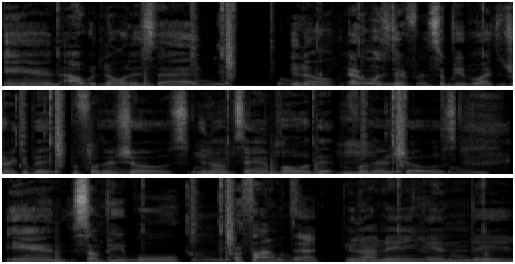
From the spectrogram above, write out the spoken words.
and I would notice that, you know, everyone's different. Some people like to drink a bit before their shows. You know what I'm saying? Blow a bit before their shows, and some people are fine with that. You know what I mean? And they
